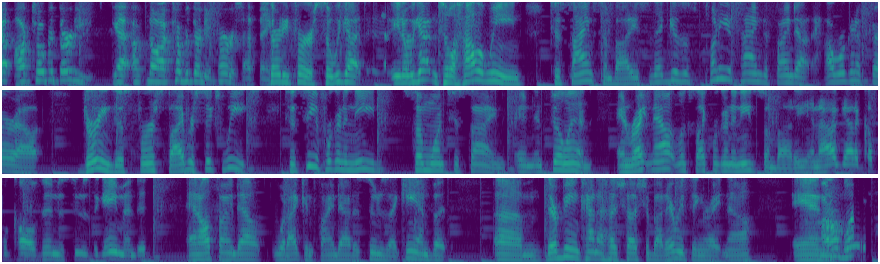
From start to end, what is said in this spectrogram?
Yeah, October 30. Yeah, uh, no, October 31st, I think. 31st. So we got, you know, we got until Halloween to sign somebody. So that gives us plenty of time to find out how we're going to fare out during this first five or six weeks to see if we're going to need someone to sign and, and fill in. And right now it looks like we're going to need somebody. And I got a couple calls in as soon as the game ended, and I'll find out what I can find out as soon as I can. But um, they're being kind of hush hush about everything right now. And I don't blame you.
